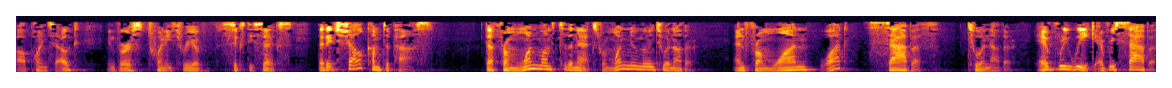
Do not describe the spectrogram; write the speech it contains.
uh, points out in verse 23 of 66, that it shall come to pass that from one month to the next, from one new moon to another, and from one what? Sabbath to another. Every week, every Sabbath,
